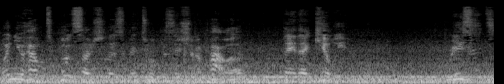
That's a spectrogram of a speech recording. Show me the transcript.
when you help to put socialism into a position of power, they then kill you. Reasons?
